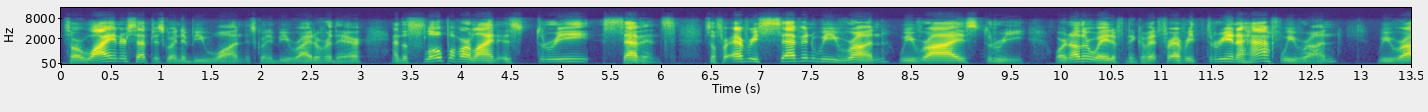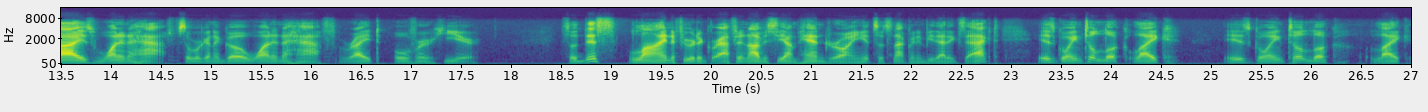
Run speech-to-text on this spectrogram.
So our y-intercept is going to be 1. It's going to be right over there. And the slope of our line is 3 sevenths. So for every 7 we run, we rise 3. Or another way to think of it, for every 3.5 we run, we rise 1.5. So we're going to go 1.5 right over here. So this line, if we were to graph it, and obviously I'm hand drawing it, so it's not going to be that exact, is going to look like is going to look like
